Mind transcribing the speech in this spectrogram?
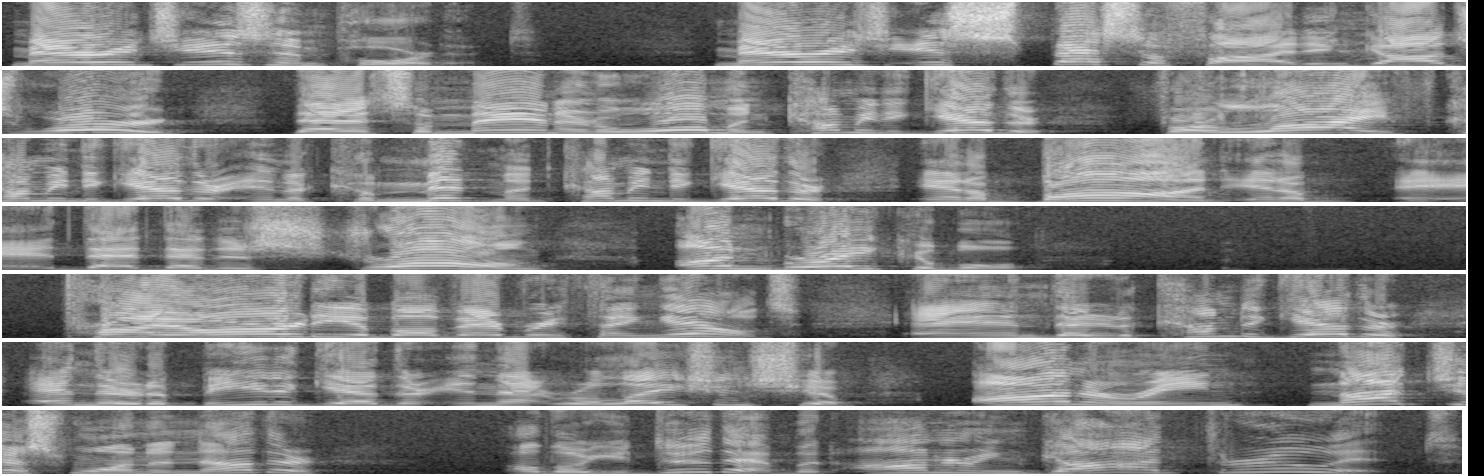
Marriage is important. Marriage is specified in God's Word that it's a man and a woman coming together for life, coming together in a commitment, coming together in a bond in a, uh, that, that is strong, unbreakable, priority above everything else. And they're to come together and they're to be together in that relationship, honoring not just one another, although you do that, but honoring God through it.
